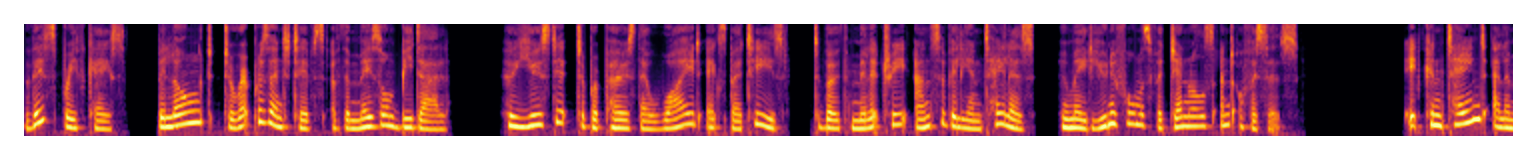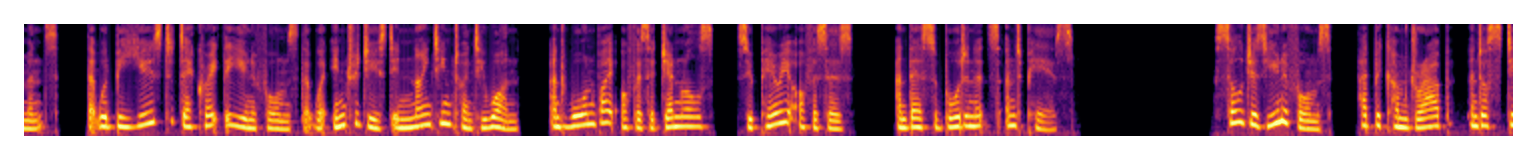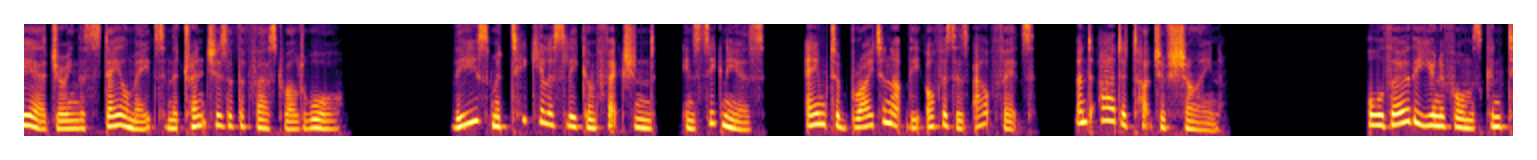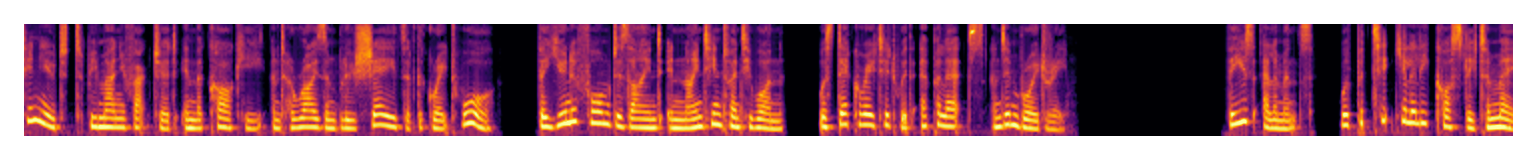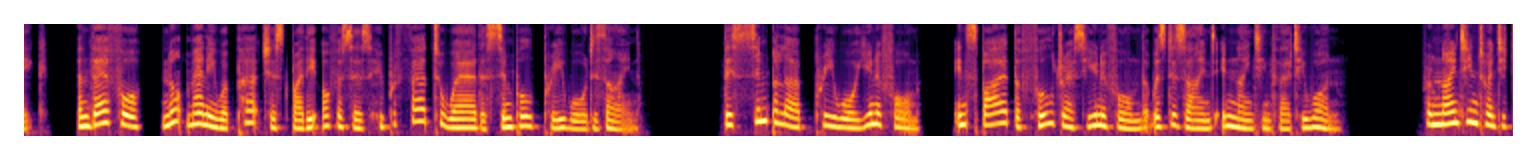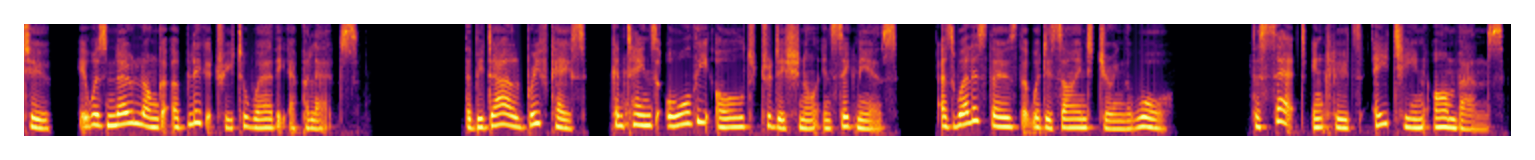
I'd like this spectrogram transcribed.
This briefcase belonged to representatives of the Maison Bidal, who used it to propose their wide expertise to both military and civilian tailors who made uniforms for generals and officers. It contained elements that would be used to decorate the uniforms that were introduced in 1921 and worn by officer generals, superior officers, and their subordinates and peers. Soldiers' uniforms had become drab and austere during the stalemates in the trenches of the First World War. These meticulously confectioned insignias aimed to brighten up the officers' outfits and add a touch of shine. Although the uniforms continued to be manufactured in the khaki and horizon blue shades of the Great War, the uniform designed in 1921 was decorated with epaulettes and embroidery. These elements were particularly costly to make, and therefore not many were purchased by the officers who preferred to wear the simple pre war design. This simpler pre war uniform inspired the full dress uniform that was designed in 1931. From 1922, it was no longer obligatory to wear the epaulettes. The Bidal briefcase contains all the old traditional insignias, as well as those that were designed during the war. The set includes 18 armbands,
